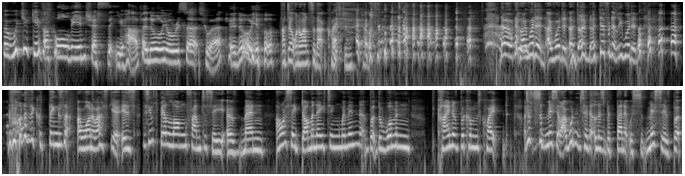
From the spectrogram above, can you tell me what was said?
But would you give up all the interests that you have and all your research work and all your. I don't want to answer that question, Carol. no, no, I wouldn't. I wouldn't. I, don't, I definitely wouldn't. One of the things that I want to ask you is there seems to be a long fantasy of men, I want to say dominating women, but the woman kind of becomes quite I just submissive. I wouldn't say that Elizabeth Bennet was submissive, but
